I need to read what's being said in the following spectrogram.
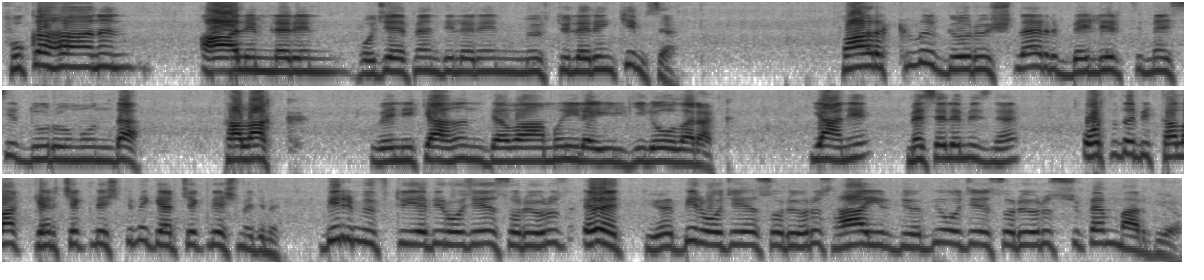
Fukahanın, alimlerin, hoca efendilerin, müftülerin kimse farklı görüşler belirtmesi durumunda talak ve nikahın devamıyla ilgili olarak yani meselemiz ne? Ortada bir talak gerçekleşti mi gerçekleşmedi mi? Bir müftüye bir hocaya soruyoruz evet diyor. Bir hocaya soruyoruz hayır diyor. Bir hocaya soruyoruz şüphem var diyor.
